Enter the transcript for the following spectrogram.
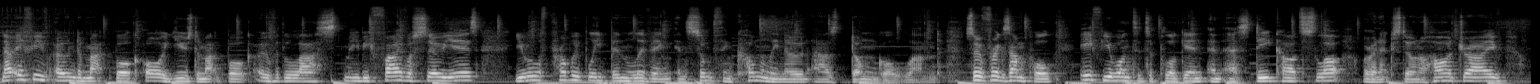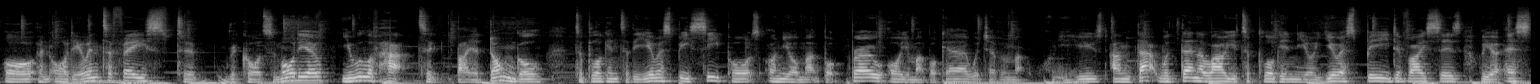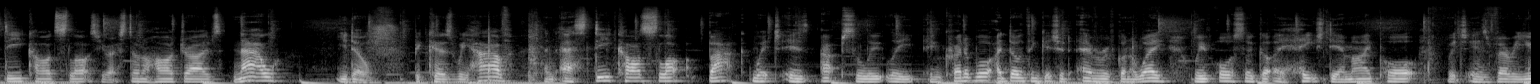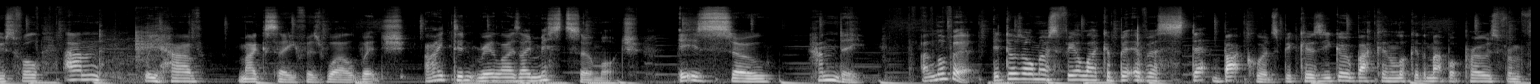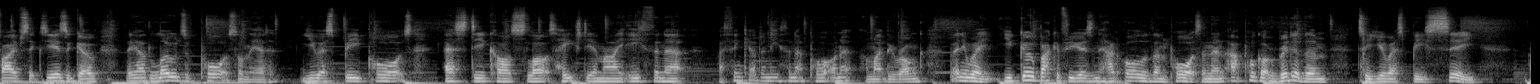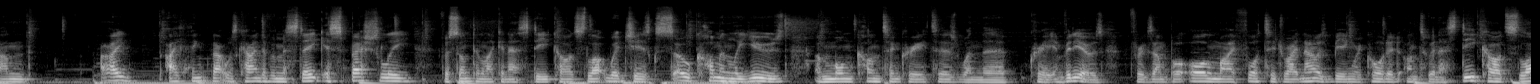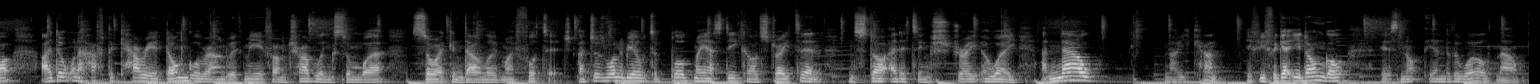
now if you've owned a MacBook or used a MacBook over the last maybe five or so years you will have probably been living in something commonly known as dongle land. So for example, if you wanted to plug in an SD card slot or an external hard drive or an audio interface to record some audio, you will have had to buy a dongle to plug into the USB-C ports on your MacBook Pro or your MacBook Air, whichever one you used. And that would then allow you to plug in your USB devices or your SD card slots, your external hard drives. Now, you don't because we have an SD card slot back which is absolutely incredible I don't think it should ever have gone away we've also got a HDMI port which is very useful and we have MagSafe as well which I didn't realize I missed so much it is so handy I love it. It does almost feel like a bit of a step backwards because you go back and look at the MacBook Pros from five, six years ago, they had loads of ports on. Had USB ports, SD card slots, HDMI, Ethernet. I think it had an Ethernet port on it, I might be wrong. But anyway, you go back a few years and it had all of them ports and then Apple got rid of them to USB-C. And I I think that was kind of a mistake, especially for something like an SD card slot, which is so commonly used among content creators when they're creating videos. For example, all my footage right now is being recorded onto an SD card slot. I don't want to have to carry a dongle around with me if I'm traveling somewhere so I can download my footage. I just want to be able to plug my SD card straight in and start editing straight away. And now now you can. If you forget your dongle, it's not the end of the world now.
